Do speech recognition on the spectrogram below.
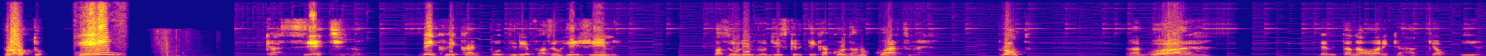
Pronto! Hein? Cacete, mano. Bem que o Ricardo poderia fazer um regime. Mas o livro diz que ele tem que acordar no quarto, né? Pronto. Agora. Deve estar na hora em que a Raquel pira.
